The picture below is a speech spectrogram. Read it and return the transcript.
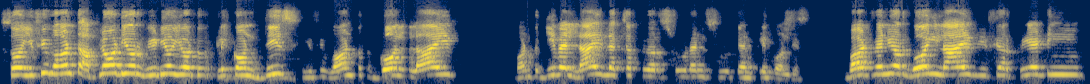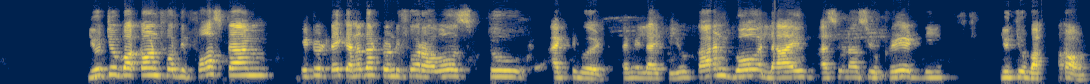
So if you want to upload your video, you have to click on this. If you want to go live, want to give a live lecture to your students, you can click on this. But when you are going live, if you are creating YouTube account for the first time, it will take another 24 hours to activate. I mean, like you can't go live as soon as you create the YouTube account.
